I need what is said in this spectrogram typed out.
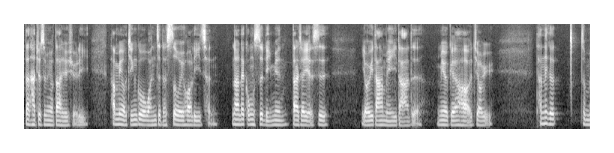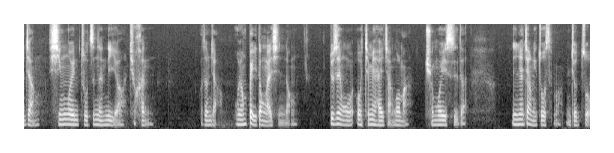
但他就是没有大学学历。他没有经过完整的社会化历程，那在公司里面，大家也是有一搭没一搭的，没有给他好好教育。他那个怎么讲，行为组织能力哦，就很，我怎么讲？我用被动来形容，就是我我前面还讲过嘛，权威式的，人家叫你做什么你就做，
